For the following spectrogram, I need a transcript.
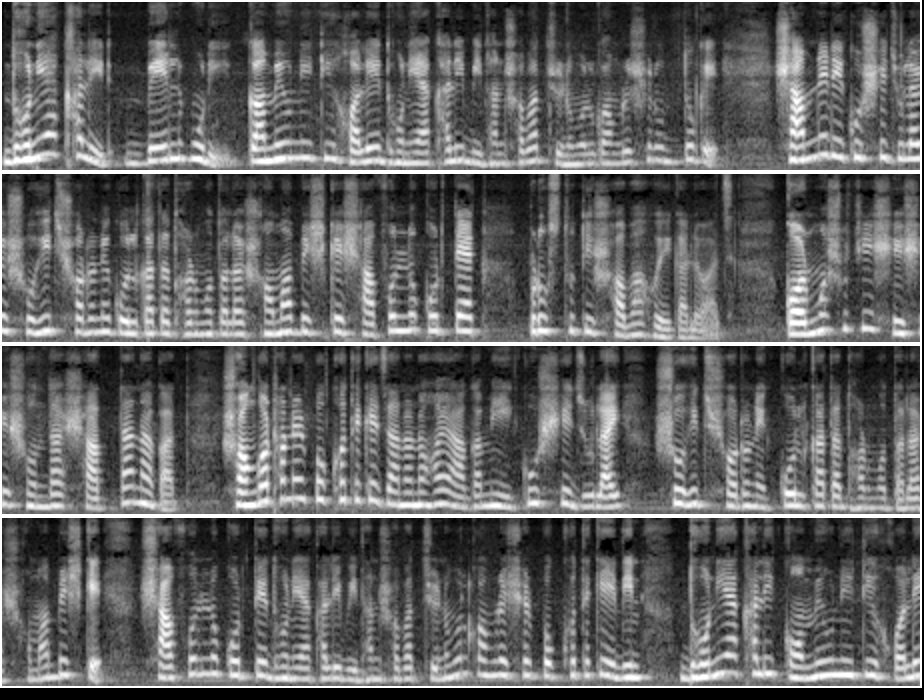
ধনিয়াখালীর বেলমুড়ি কমিউনিটি হলে ধনিয়াখালী বিধানসভা তৃণমূল কংগ্রেসের উদ্যোগে সামনের একুশে জুলাই শহীদ স্মরণে কলকাতা ধর্মতলা সমাবেশকে সাফল্য করতে এক প্রস্তুতি সভা হয়ে গেল আজ। কর্মসূচি শেষে সন্ধ্যা সাতটা নাগাদ সংগঠনের পক্ষ থেকে জানানো হয়, আগামী একুশে জুলাই শহীদ স্মরণে কলকাতা ধর্মতলা সমাবেশকে সাফল্য করতে ধনিয়াখালী বিধানসভা তৃণমূল কংগ্রেসের পক্ষ থেকে এদিন ধনিয়াখালী কমিউনিটি হলে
